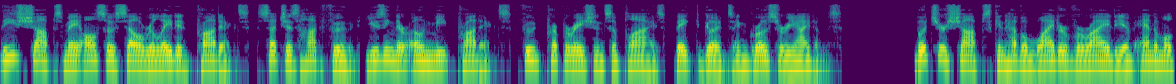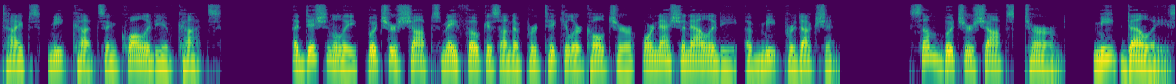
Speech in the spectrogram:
These shops may also sell related products, such as hot food using their own meat products, food preparation supplies, baked goods and grocery items. Butcher shops can have a wider variety of animal types, meat cuts and quality of cuts. Additionally, butcher shops may focus on a particular culture, or nationality, of meat production. Some butcher shops, termed meat delis,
